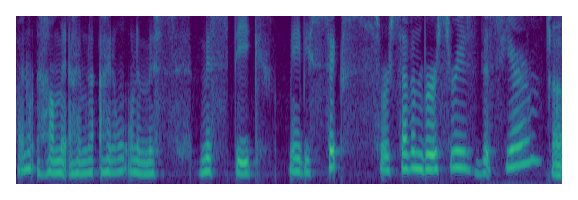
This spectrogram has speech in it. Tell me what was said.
I don't know how many, I'm not, I don't want to miss, misspeak, maybe six or seven bursaries this year Uh,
